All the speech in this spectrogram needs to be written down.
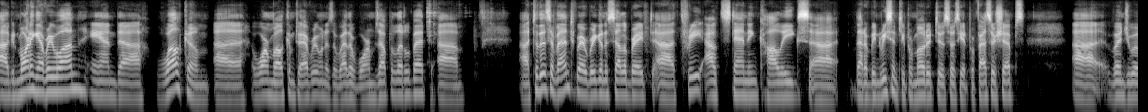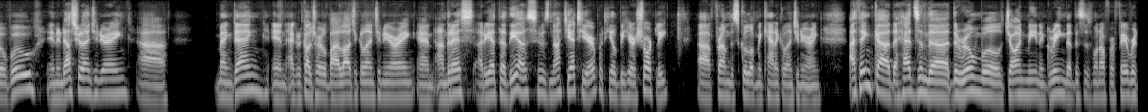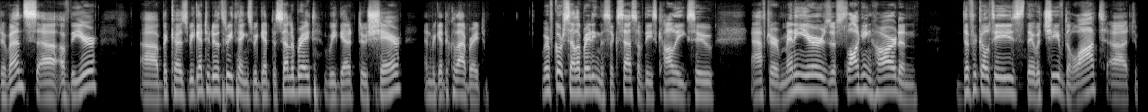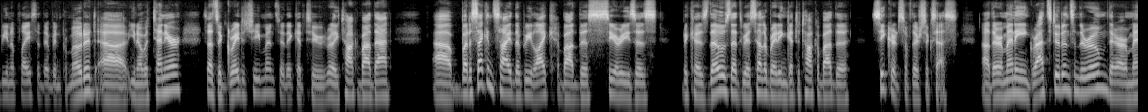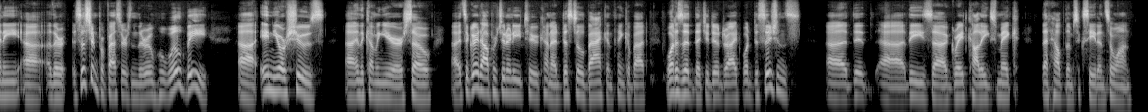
Uh, good morning, everyone, and uh, welcome. Uh, a warm welcome to everyone as the weather warms up a little bit. Um, uh, to this event where we're going to celebrate uh, three outstanding colleagues uh, that have been recently promoted to associate professorships. Wenzhuo Wu in industrial engineering, Meng Deng in agricultural biological engineering, and Andres Arrieta Diaz, who's not yet here, but he'll be here shortly, uh, from the School of Mechanical Engineering. I think uh, the heads in the, the room will join me in agreeing that this is one of our favorite events uh, of the year uh, because we get to do three things. We get to celebrate, we get to share, and we get to collaborate. We're, of course, celebrating the success of these colleagues who, after many years of slogging hard and difficulties. They've achieved a lot uh, to be in a place that they've been promoted, uh, you know, with tenure. So that's a great achievement. So they get to really talk about that. Uh, but a second side that we like about this series is because those that we are celebrating get to talk about the secrets of their success. Uh, there are many grad students in the room. There are many uh, other assistant professors in the room who will be uh, in your shoes uh, in the coming year. So it's a great opportunity to kind of distill back and think about what is it that you did right? What decisions did these great colleagues make that helped them succeed and so on.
